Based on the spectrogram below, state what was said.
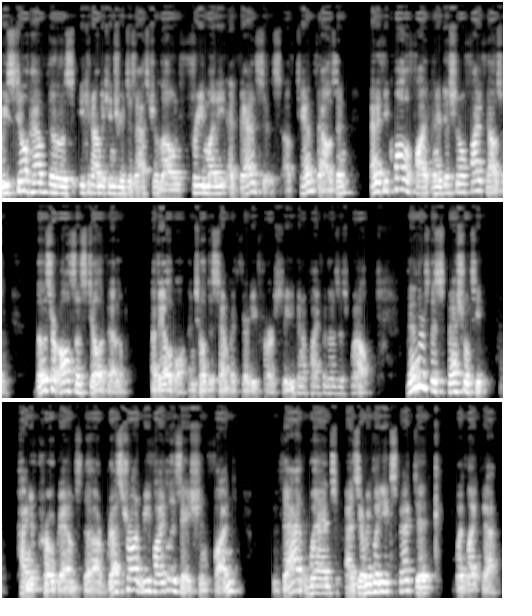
We still have those economic injury disaster loan free money advances of 10,000 and if you qualify an additional 5,000. Those are also still available available until December 31st. So you can apply for those as well. Then there's the specialty kind of programs, the Restaurant Revitalization Fund. That went, as everybody expected, went like that.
